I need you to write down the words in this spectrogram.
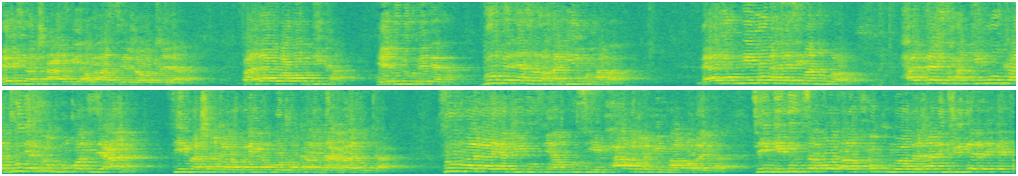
هذه ما تعرفي الله استجابت لها. فلا وربك هي دلوك بدنها دور بدنها حديث محمد. لا يؤمنون هزيما تمر حتى يحكموك دون الحكم قد زعان فيما شجر بينهم وذكرت دعباتك. ثم لا يجدوا في أنفسهم حرجا مما قضيت. تيجي دون تسوي الأرض حكم وهذا جانب جديد لك. انت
